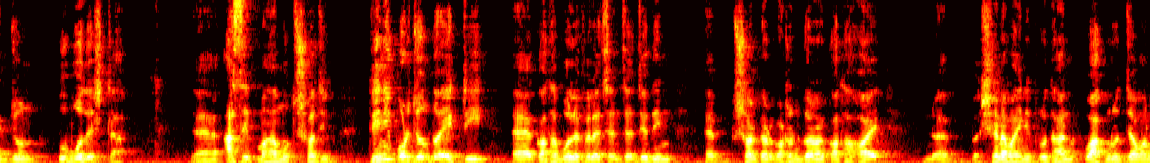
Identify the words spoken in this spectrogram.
একজন উপদেষ্টা আসিফ মাহমুদ সজীব, তিনি পর্যন্ত একটি কথা বলে ফেলেছেন যে যেদিন সরকার গঠন করার কথা হয় সেনাবাহিনী প্রধান ওয়াকুরুজ্জামান,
